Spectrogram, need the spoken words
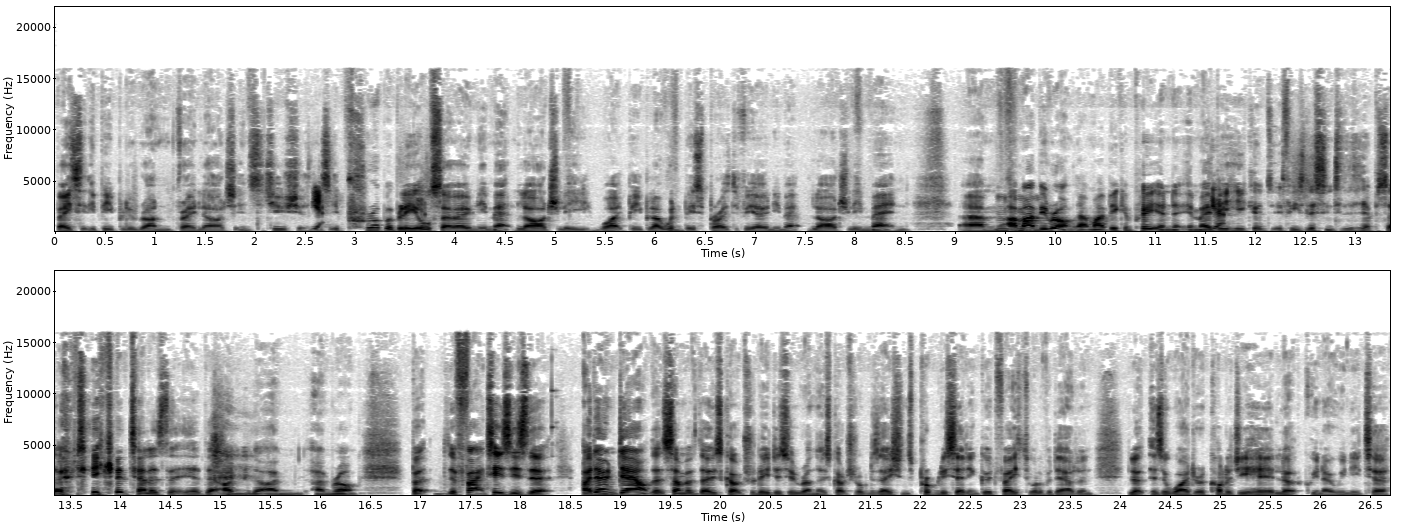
basically people who run very large institutions. Yeah. He probably also only met largely white people. I wouldn't be surprised if he only met largely men. Um, I might be wrong. That might be complete, and, and maybe Mm-hmm. Yeah. he could, if he's listening to this episode, he could tell us that, that I'm that I'm I'm wrong. But the fact is, is that I don't doubt that some of those cultural leaders who run those cultural organisations probably said in good faith to Oliver Dowden, "Look, there's a wider ecology here. Look, you know, we need to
